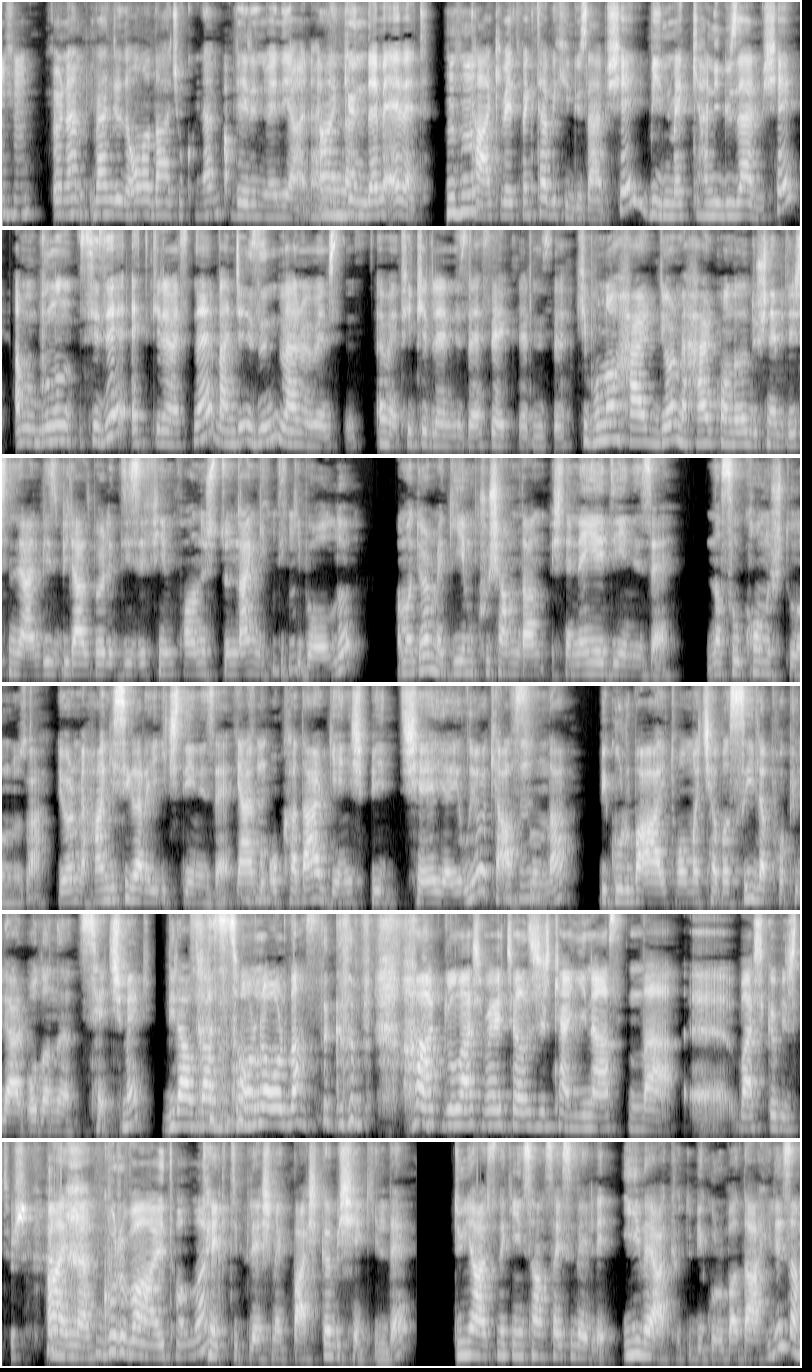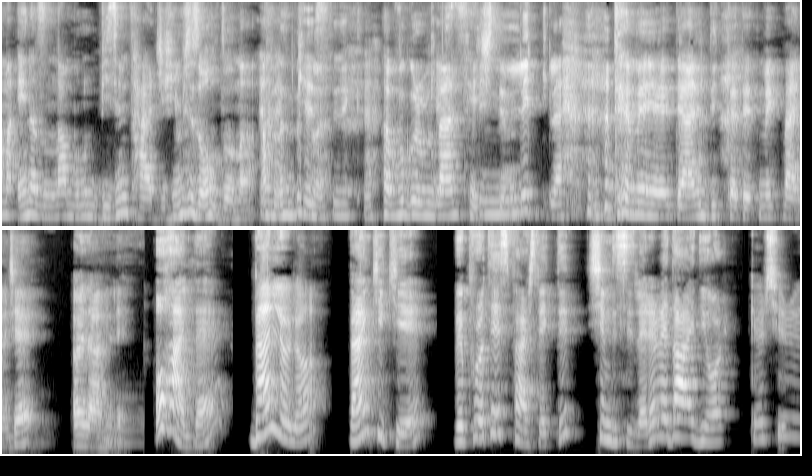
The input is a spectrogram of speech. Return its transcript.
Önem bence de ona daha çok önem verilmeli yani. Hani Aynen. gündeme evet Hı hı. takip etmek tabii ki güzel bir şey. Bilmek hani güzel bir şey. Ama bunun sizi etkilemesine bence izin vermemelisiniz. Evet. Fikirlerinize, zevklerinize. Ki bunu her diyorum ya her konuda da düşünebilirsiniz. Yani biz biraz böyle dizi film falan üstünden gittik Hı hı. gibi oldu. Ama diyorum ya giyim kuşamdan işte ne yediğinize, nasıl konuştuğunuza, diyorum ya hangi sigarayı içtiğinize. Yani Hı hı. bu o kadar geniş bir şeye yayılıyor ki Hı hı. Bir gruba ait olma çabasıyla popüler olanı seçmek biraz daha Sonra oradan sıkılıp farklılaşmaya çalışırken yine aslında e, başka bir tür aynen gruba ait olmak. tek tipleşmek başka bir şekilde. Dünya üstündeki insan sayısı belli. iyi veya kötü bir gruba dahiliz ama en azından bunun bizim tercihimiz olduğuna Evet anladın mı? kesinlikle. Ha, bu grubu ben seçtim Kesinlikle. demeye yani dikkat etmek bence önemli. O halde Ben Lolo. Ben Kiki ve Protest Perspektif şimdi sizlere veda ediyor. Görüşürüz.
